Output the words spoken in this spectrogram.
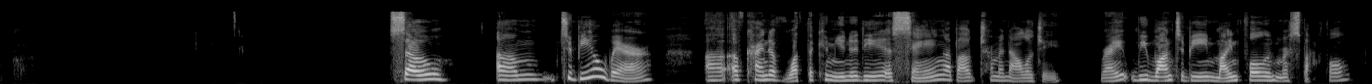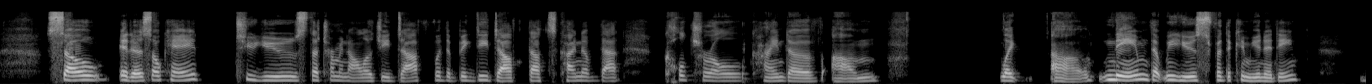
So um, to be aware uh, of kind of what the community is saying about terminology, right? We want to be mindful and respectful. So it is okay to use the terminology deaf with a big D deaf. That's kind of that cultural kind of um, like uh, name that we use for the community.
